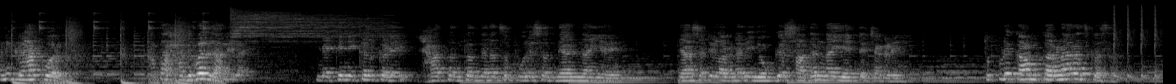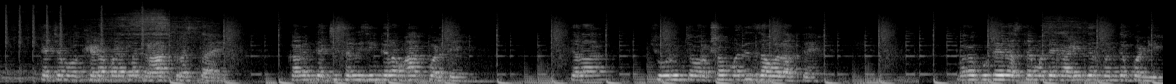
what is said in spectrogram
आणि ग्राहक वर्ग. आता हतबल झालेला आहे. मेकॅनिकलकडे ह्या तंत्रज्ञानाचं पुरेसं ज्ञान नाही आहे. त्यासाठी लागणारे योग्य साधन नाही आहेत त्याच्याकडे. तो पुढे काम करणारच कसं? त्याच्यामुळे खेड्यापाड्यातला ग्राहक त्रस्त आहे. कारण त्याची सर्व्हिसिंग त्याला महाग पडते. त्याला शोरूमच्या वर्कशॉपमध्येच जावं लागतंय. बरं कुठे रस्त्यामध्ये गाडी जर बंद पडली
